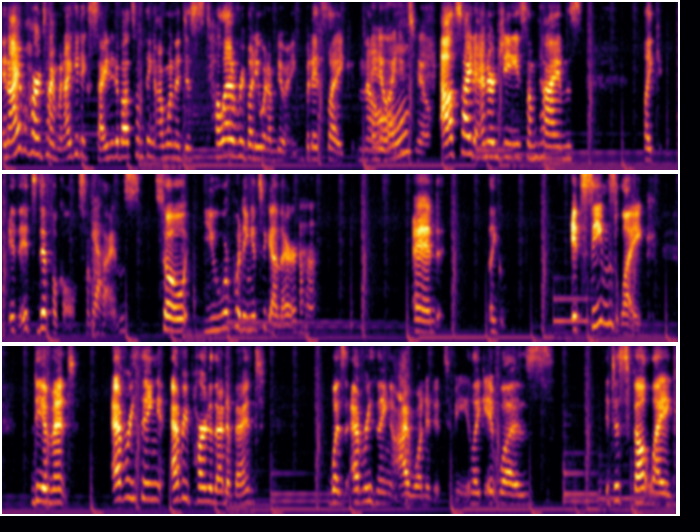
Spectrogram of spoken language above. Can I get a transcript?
And I have a hard time when I get excited about something. I want to just tell everybody what I'm doing, but it's like no. i know i do too outside mm-hmm. energy sometimes like it, it's difficult sometimes. So you were putting it together. Uh-huh. and like it seems like the event everything every part of that event was everything i wanted it to be. Like it was it just felt like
